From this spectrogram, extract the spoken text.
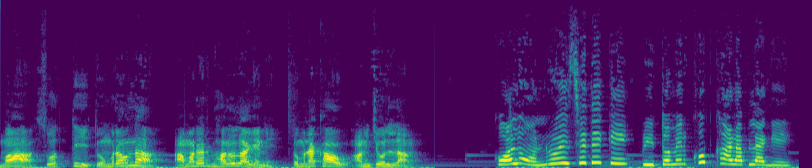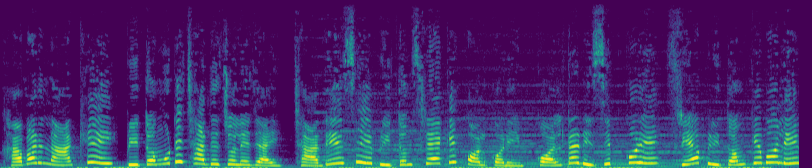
মা, সত্যি, তোমরাও না, আমার আর ভালো লাগেনি। তোমরা খাও, আমি চললাম। কল অন রয়েছে দেখে প্রীতমের খুব খারাপ লাগে। খাবার না খেয়ে প্রীতম উঠে ছাদে চলে যায়। ছাদে এসে প্রীতম শ্রেয়াকে কল করে। কলটা রিসিভ করে শ্রেয়া প্রীতমকে বলে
